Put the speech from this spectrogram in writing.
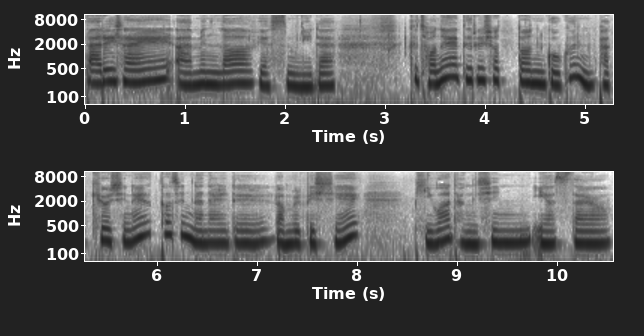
나르샤의 I'm in love였습니다. 그 전에 들으셨던 곡은 박효신의 흩어진 나날들, 럼블피쉬의 비와 당신이었어요.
